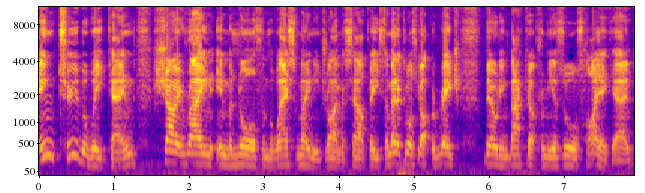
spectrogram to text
Into the weekend, showy rain in the north and the west, mainly dry in the southeast. And then, of course, got the ridge building back up from the Azores high again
